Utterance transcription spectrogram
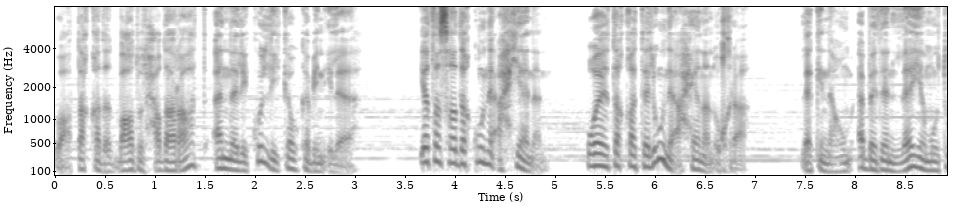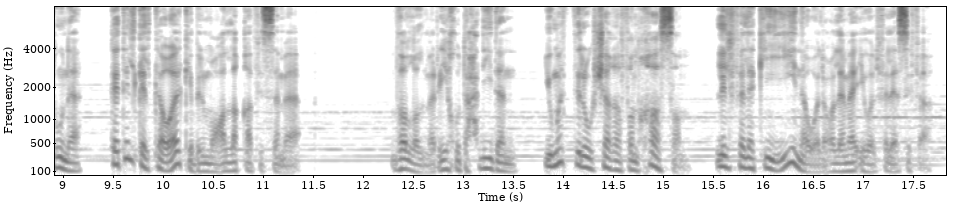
واعتقدت بعض الحضارات أن لكل كوكب إله يتصادقون أحيانا ويتقاتلون أحيانا أخرى لكنهم ابدا لا يموتون كتلك الكواكب المعلقة في السماء. ظل المريخ تحديدا يمثل شغفا خاصا للفلكيين والعلماء والفلاسفة.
